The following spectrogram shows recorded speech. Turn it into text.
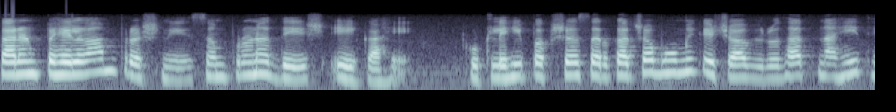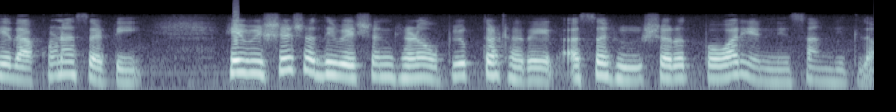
कारण पहलगाम प्रश्नी संपूर्ण देश एक आहे. कुठलेही पक्ष सरकारच्या भूमिकेच्या विरोधात नाहीत हे दाखवण्यासाठी हे विशेष अधिवेशन घेणं उपयुक्त ठरेल असंही शरद पवार यांनी सांगितलं.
